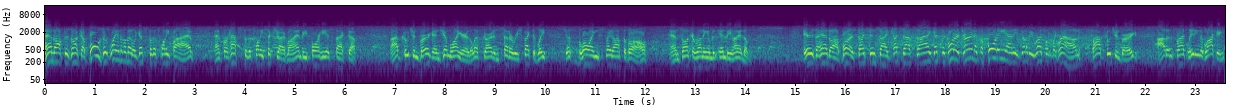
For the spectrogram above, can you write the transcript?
Hand off to Csonka. Pulls his way into the middle. Gets to the 25 and perhaps to the 26-yard line before he is stacked up. Bob Kuechenberg and Jim Langer, the left guard and center respectively, just blowing straight off the ball. And Csonka running in behind them. Here's the handoff. Morris starts inside, cuts outside, gets the corner turn at the 40, and he's going to be wrestled to the ground. Bob Kuechenberg out in front leading the blocking.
